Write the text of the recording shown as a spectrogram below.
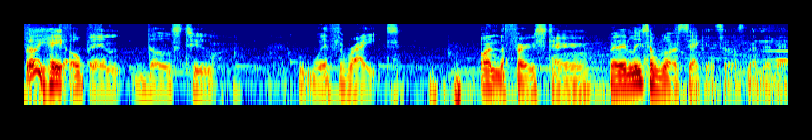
Really hate opening those two with right on the first turn. But at least I'm going second, so it's not that bad.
